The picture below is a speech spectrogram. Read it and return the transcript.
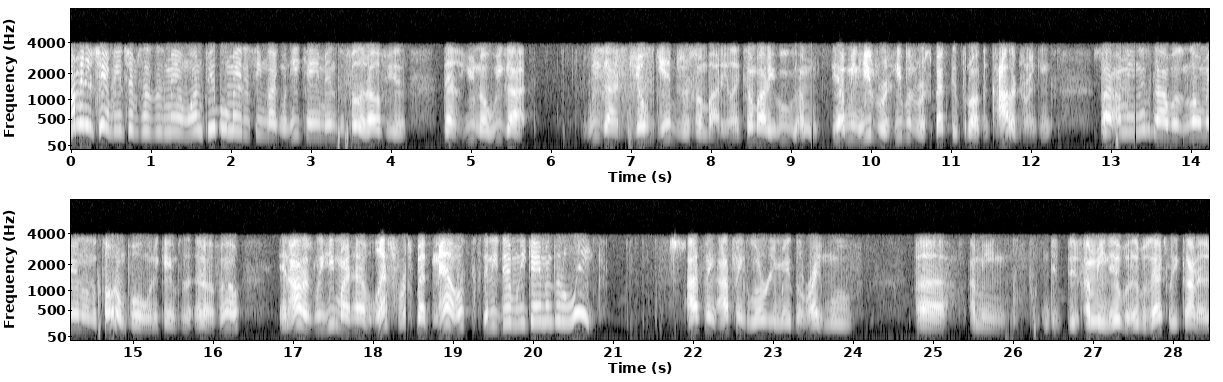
how many championships has this man won? People made it seem like when he came into Philadelphia that you know we got we got Joe Gibbs or somebody like somebody who I mean, I mean re- he was respected throughout the college rankings, but I mean this guy was low man on the totem pole when it came to the NFL, and honestly he might have less respect now than he did when he came into the league. I think I think Lurie made the right move. Uh, I mean, I mean it it was actually kind of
